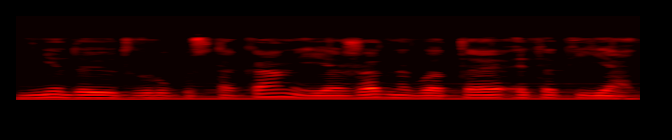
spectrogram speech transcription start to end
Мне дают в руку стакан, и я жадно глотаю этот яд.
